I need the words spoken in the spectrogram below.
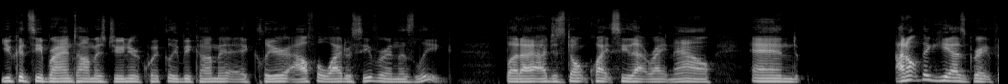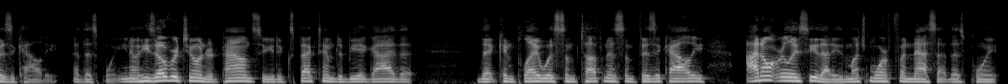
You could see Brian Thomas Jr. quickly become a, a clear alpha wide receiver in this league, but I, I just don't quite see that right now. And I don't think he has great physicality at this point. You know, he's over 200 pounds, so you'd expect him to be a guy that that can play with some toughness, some physicality. I don't really see that. He's much more finesse at this point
